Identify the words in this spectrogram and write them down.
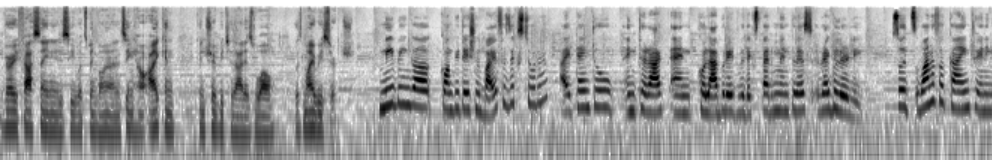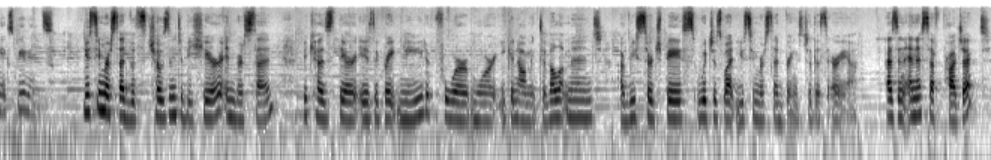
very fascinating to see what's been going on and seeing how I can contribute to that as well with my research. Me being a computational biophysics student, I tend to interact and collaborate with experimentalists regularly. So it's one of a kind training experience. UC Merced was chosen to be here in Merced because there is a great need for more economic development, a research base, which is what UC Merced brings to this area. As an NSF project,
